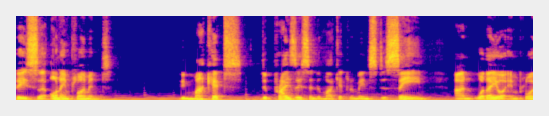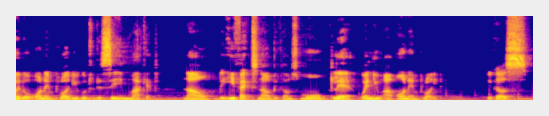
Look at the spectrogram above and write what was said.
there is unemployment, the market, the prices in the market remains the same and whether you're employed or unemployed, you go to the same market. Now, the effect now becomes more clear when you are unemployed because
